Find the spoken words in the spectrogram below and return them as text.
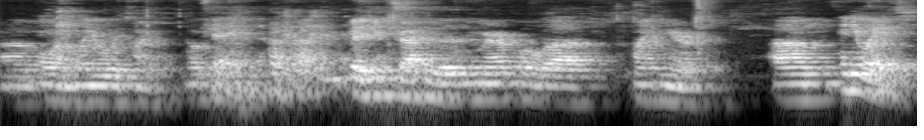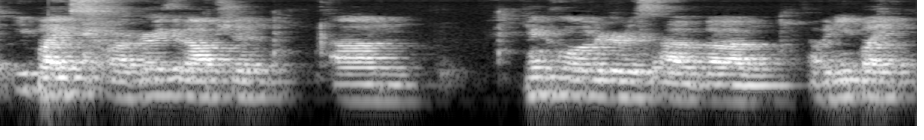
Um, oh, I'm way over time. Okay. Gotta keep track of the numerical uh, time here. Um, anyway, e-bikes are a very good option. Um, 10 kilometers of, um, of an e-bike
